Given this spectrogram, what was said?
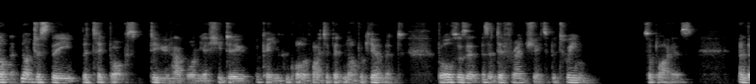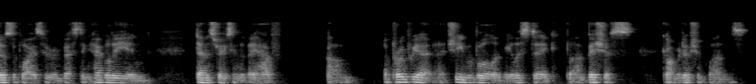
not not just the the tick box. Do you have one? Yes, you do. Okay, you can qualify to bid in our procurement, but also as a as a differentiator between suppliers and those suppliers who are investing heavily in demonstrating that they have um, appropriate, achievable, and realistic but ambitious carbon reduction plans.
